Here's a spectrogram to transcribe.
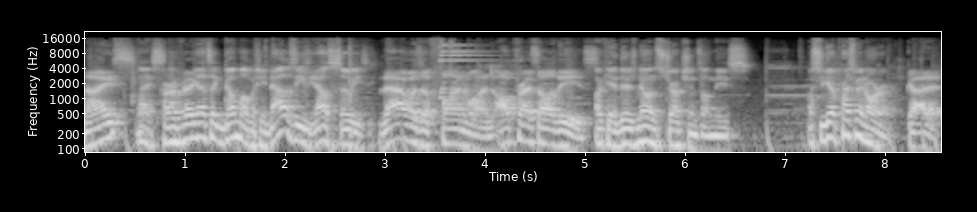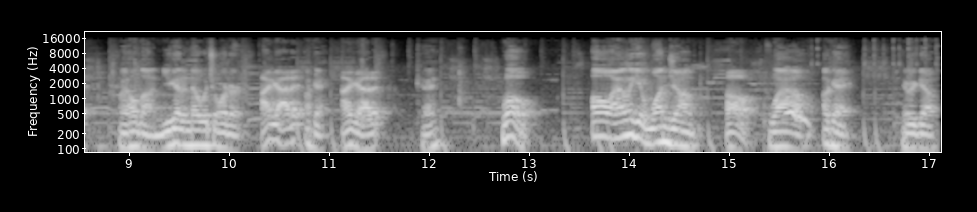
Nice. Nice. Perfect. Yeah, it's like gumball machine. That was easy. That was so easy. That was a fun one. I'll press all these. Okay, there's no instructions on these. Oh, so you gotta press them in order. Got it. Wait, hold on. You gotta know which order. I got it. Okay. I got it. Okay. Whoa. Oh, I only get one jump. Oh. Wow. Okay. Here we go.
